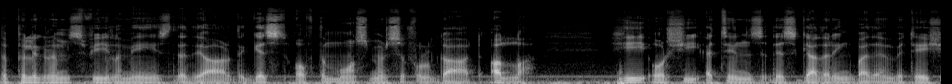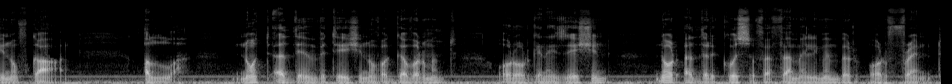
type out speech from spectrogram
The pilgrims feel amazed that they are the guests of the most merciful God, Allah. He or she attends this gathering by the invitation of God, Allah, not at the invitation of a government or organization nor at the request of a family member or friend.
